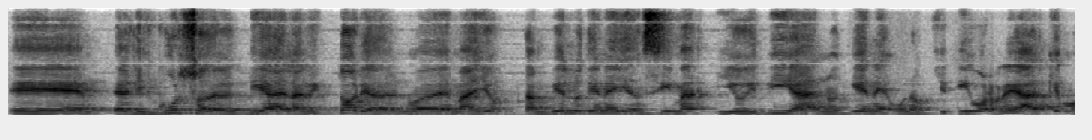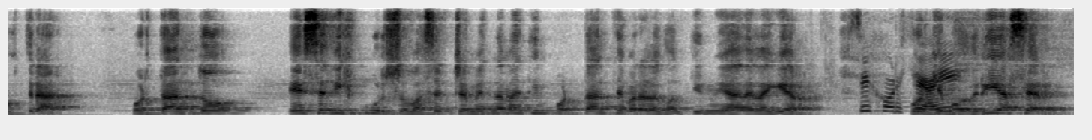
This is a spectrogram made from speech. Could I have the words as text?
eh, el discurso del Día de la Victoria del 9 de mayo también lo tiene ahí encima y hoy día no tiene un objetivo real que mostrar. Por tanto, ese discurso va a ser tremendamente importante para la continuidad de la guerra. Sí, Jorge. Porque podría ser.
